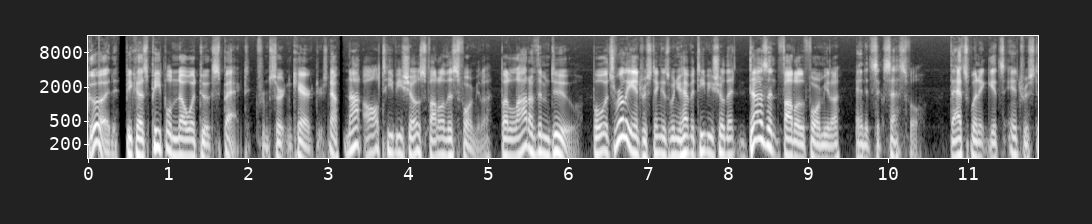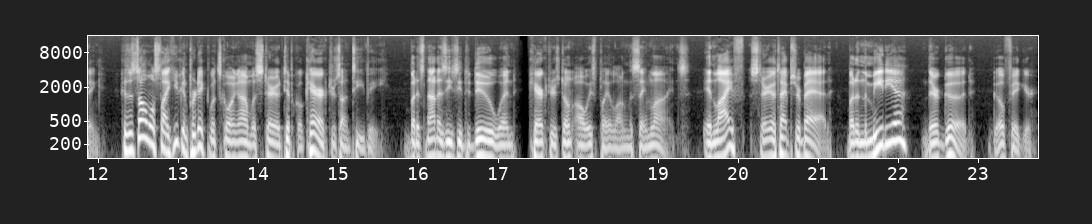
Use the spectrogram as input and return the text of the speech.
good because people know what to expect from certain characters. Now, not all TV shows follow this formula, but a lot of them do. But what's really interesting is when you have a TV show that doesn't follow the formula and it's successful. That's when it gets interesting. Because it's almost like you can predict what's going on with stereotypical characters on TV, but it's not as easy to do when characters don't always play along the same lines. In life, stereotypes are bad, but in the media, they're good. Go figure.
